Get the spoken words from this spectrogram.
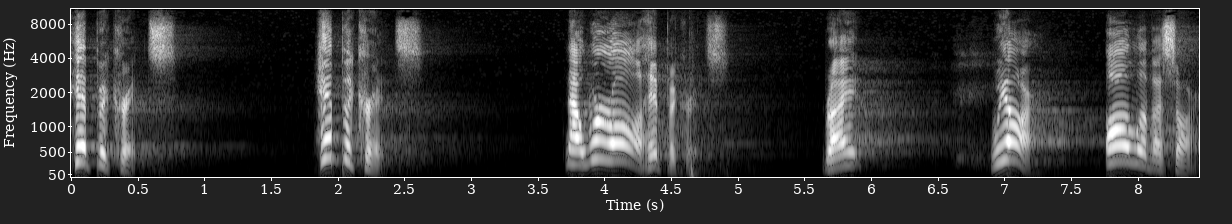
Hypocrites. Hypocrites. Now, we're all hypocrites right? We are. All of us are.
